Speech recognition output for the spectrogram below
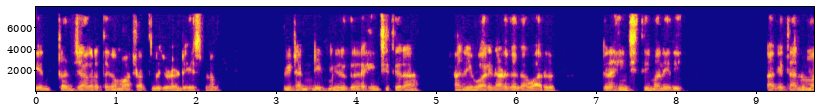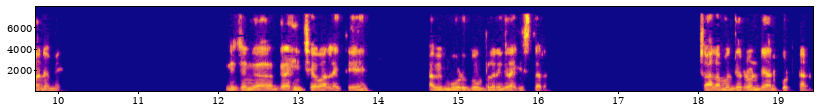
ఎంత జాగ్రత్తగా మాట్లాడుతుందో చూడండి యేసుప్రభు వీటన్నిటిని మీరు గ్రహించితేరా అని వారిని అడగగా వారు గ్రహించితే మనిది నాకైతే అనుమానమే. నిజంగా గ్రహించే వాళ్ళైతే అవి మూడు గుంపులని గ్రహిస్తారు. చాలా మంది రెండే అనుకుంటున్నారు.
